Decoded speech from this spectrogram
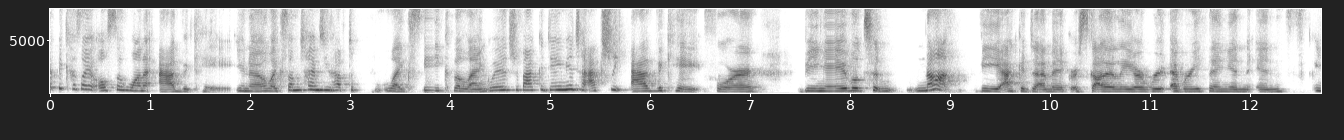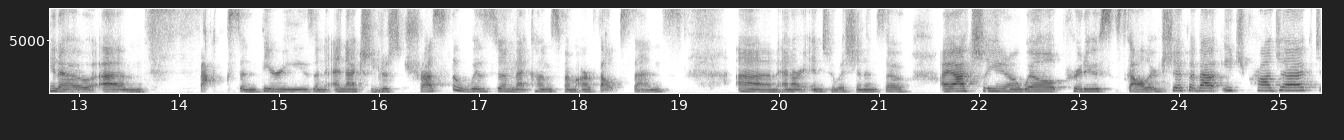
it because I also want to advocate, you know, like sometimes you have to like speak the language of academia to actually advocate for being able to not be academic or scholarly or root everything in in you know um, facts and theories and and actually just trust the wisdom that comes from our felt sense um, and our intuition. And so I actually, you know, will produce scholarship about each project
